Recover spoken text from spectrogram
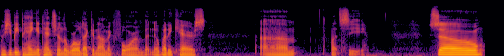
We should be paying attention to the World Economic Forum, but nobody cares. Um, let's see. So,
